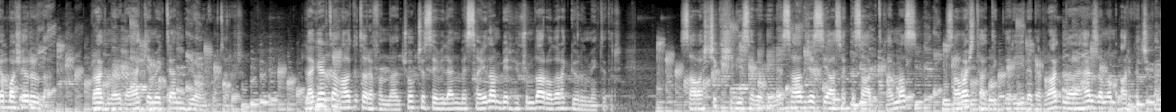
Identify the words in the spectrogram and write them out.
ve başarır da. Ragnar'ı dayak yemekten Bjorn kurtarır. Lagertha halkı tarafından çokça sevilen ve sayılan bir hükümdar olarak görülmektedir. Savaşçı kişiliği sebebiyle sadece siyasette sabit kalmaz, savaş taktikleriyle de Ragnar'a her zaman arka çıkar.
